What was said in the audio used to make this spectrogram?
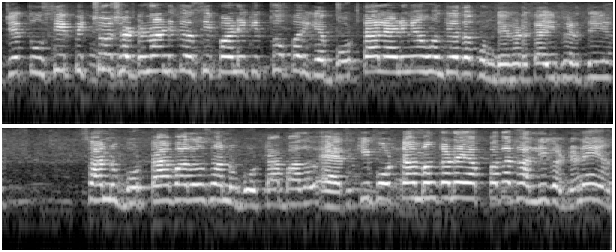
ਜੇ ਤੁਸੀਂ ਪਿੱਛੋਂ ਛੱਡਣਾ ਨਹੀਂ ਤਾਂ ਅਸੀਂ ਪਾਣੀ ਕਿੱਥੋਂ ਭਰੀਏ? ਵੋਟਾਂ ਲੈਣੀਆਂ ਹੁੰਦੀਆਂ ਤਾਂ ਕੁੰਡੇ ਖੜਕਾਈ ਫਿਰਦੇ ਆ। ਸਾਨੂੰ ਵੋਟਾਂ ਪਾ ਦਿਓ ਸਾਨੂੰ ਵੋਟਾਂ ਪਾ ਦਿਓ। ਐਤਕੀ ਵੋਟਾਂ ਮੰਗਣੇ ਆਪਾਂ ਤਾਂ ਖਾਲੀ ਕੱਢਣੇ ਆ।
